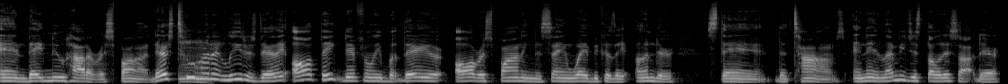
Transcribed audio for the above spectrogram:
and they knew how to respond. There's 200 leaders there. They all think differently, but they're all responding the same way because they understand the times. And then let me just throw this out there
